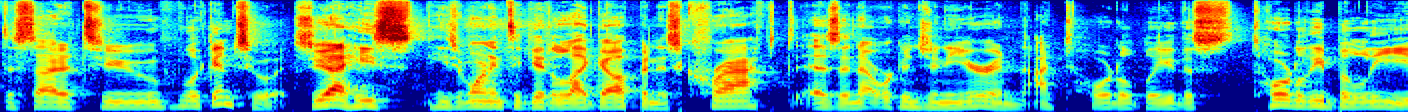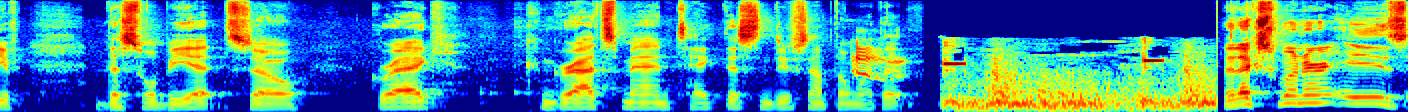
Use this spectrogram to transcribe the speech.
decided to look into it. So yeah, he's he's wanting to get a leg up in his craft as a network engineer, and I totally this totally believe this will be it. So Greg, congrats, man. Take this and do something with it. The next winner is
